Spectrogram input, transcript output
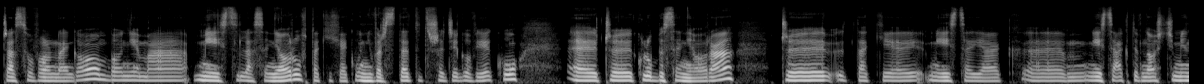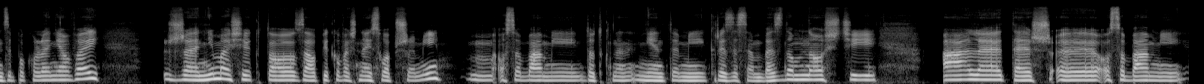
czasu wolnego, bo nie ma miejsc dla seniorów, takich jak uniwersytety trzeciego wieku e, czy kluby seniora czy takie miejsca jak miejsca aktywności międzypokoleniowej że nie ma się kto zaopiekować najsłabszymi mm, osobami dotkniętymi kryzysem bezdomności, ale też y, osobami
